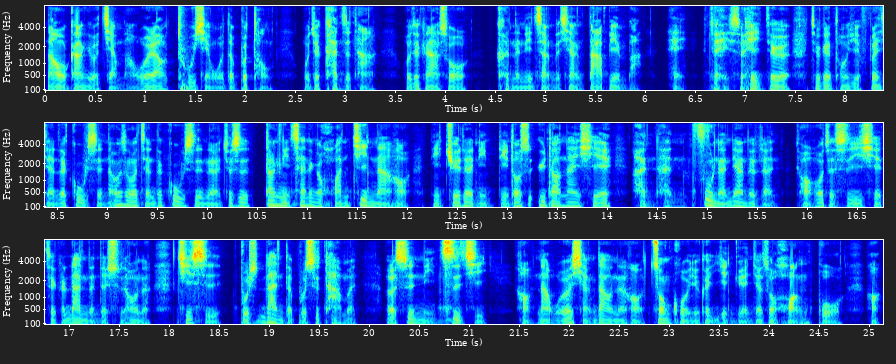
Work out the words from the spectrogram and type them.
然后我刚刚有讲嘛，我要凸显我的不同，我就看着他，我就跟他说：“可能你长得像大便吧。”对，所以这个就跟同学分享这故事。那为什么讲这故事呢？就是当你在那个环境啊，哈，你觉得你你都是遇到那些很很负能量的人，哈，或者是一些这个烂人的时候呢，其实不是烂的，不是他们，而是你自己。好，那我又想到呢，哈，中国有个演员叫做黄渤，好，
